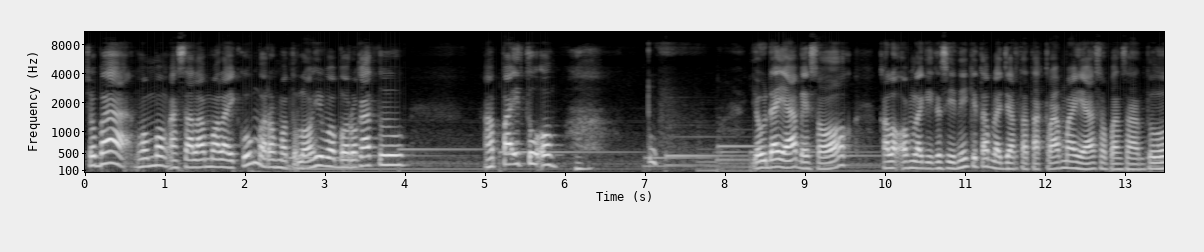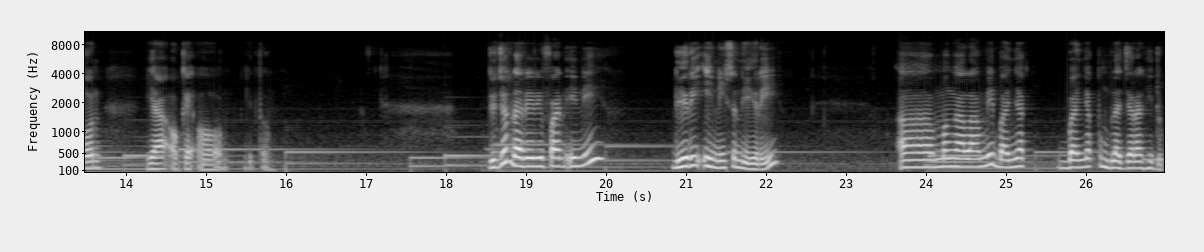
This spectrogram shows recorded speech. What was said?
Coba ngomong assalamualaikum warahmatullahi wabarakatuh. Apa itu om? Tuh ya udah ya besok kalau om lagi ke sini kita belajar tata krama ya sopan santun. Ya oke okay, om gitu. Jujur dari Rifan ini diri ini sendiri uh, mengalami banyak banyak pembelajaran hidup.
